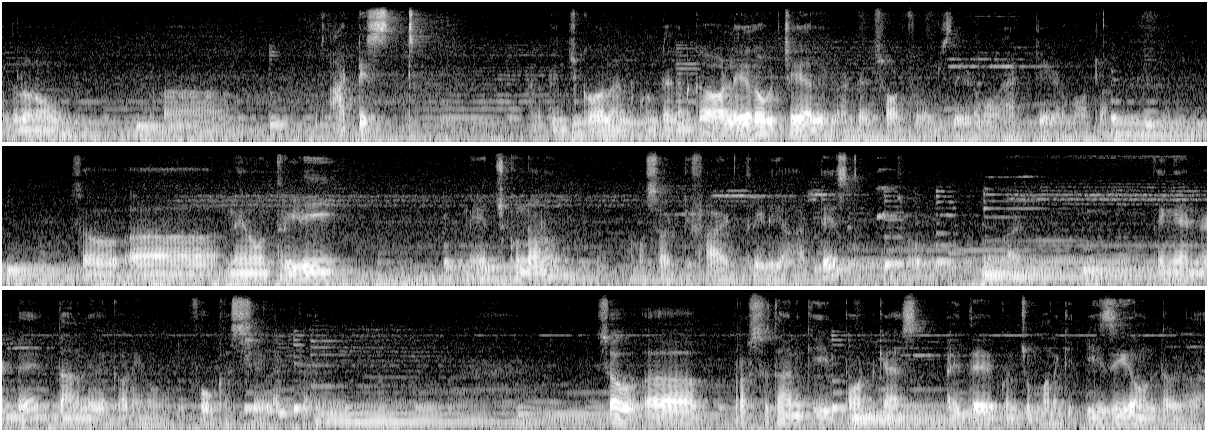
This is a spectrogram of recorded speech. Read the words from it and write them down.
అందులోనూ ఆర్టిస్ట్ అనిపించుకోవాలనుకుంటే కనుక వాళ్ళు ఏదో ఒకటి చేయాలి. అంటే షార్ట్ ఫిల్మ్స్ తీయడము యాక్ట్ చేయడము అట్లా. సో నేను త్రీ డీ నేర్చుకున్నాను. Certified three D artist so but thing ఏంటంటే దాని మీద ఇంకా నేను ఫోకస్ చేయలేకపోయాను. సో ప్రస్తుతానికి ఈ పాడ్కాస్ట్ అయితే కొంచెం మనకి ఈజీగా ఉంటుంది కదా.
